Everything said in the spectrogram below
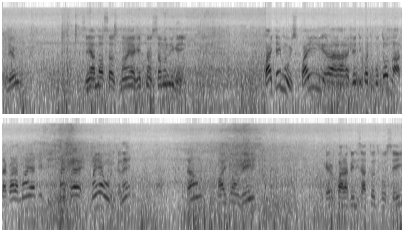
entendeu? Sem as nossas mães a gente não somos ninguém. Pai tem muitos, pai a, gente encontra por todo lado, agora mãe é difícil, mas é, mãe é única, né? Então, mais uma vez, quero parabenizar todos vocês.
